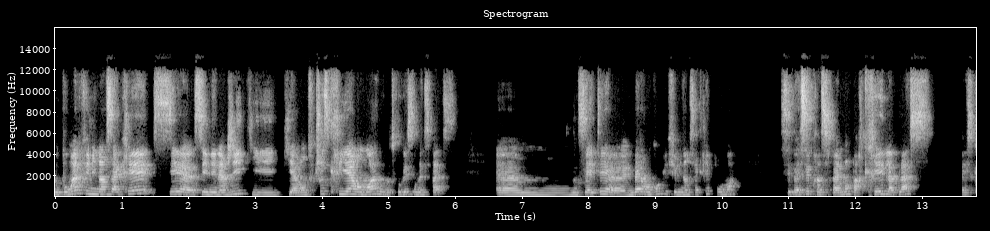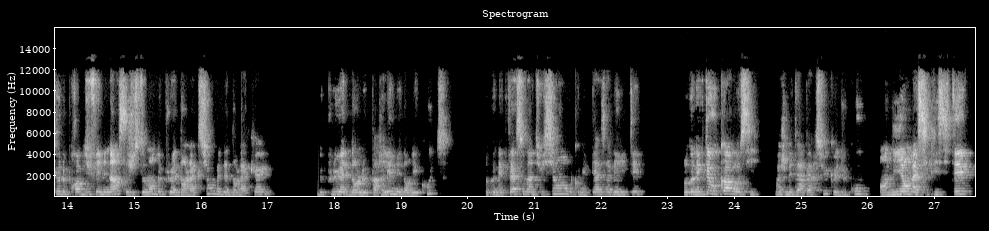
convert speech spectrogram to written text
Donc pour moi, le féminin sacré, c'est euh, une énergie qui, qui avant toute chose criait en moi de retrouver son espace. Euh, donc ça a été euh, une belle rencontre, le féminin sacré pour moi. C'est passé principalement par créer de la place est-ce que le propre du féminin, c'est justement de plus être dans l'action, mais d'être dans l'accueil, de plus être dans le parler, mais dans l'écoute, reconnecter à son intuition, reconnecter à sa vérité, reconnecter au corps aussi. Moi, je m'étais aperçue que du coup, en niant ma cyclicité,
